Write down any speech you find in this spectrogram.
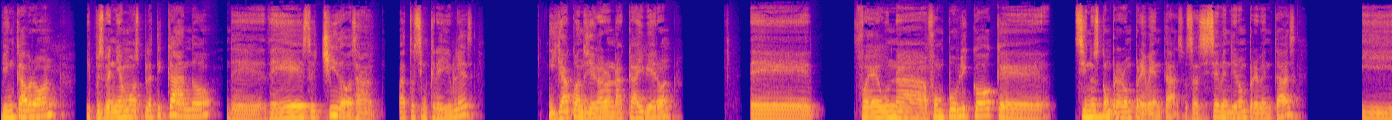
bien cabrón. Y pues veníamos platicando de, de eso y chido, o sea, vatos increíbles. Y ya cuando llegaron acá y vieron, eh, fue una, fue un público que sí nos compraron preventas, o sea, sí se vendieron preventas. Y,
